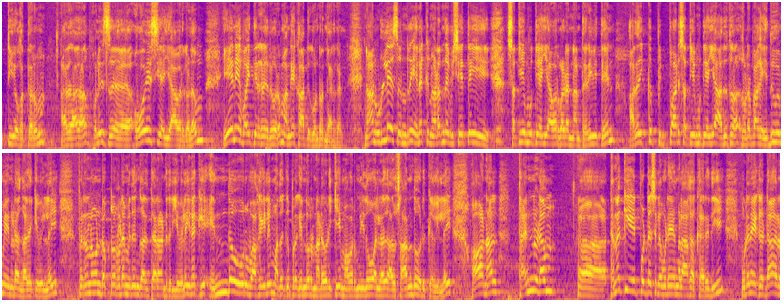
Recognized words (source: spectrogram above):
உத்தியோகத்தரும் அதாவது போலீஸ் ஓஎஸ்சி ஐயா அவர்களும் ஏனைய வைத்தியர்கள் இருவரும் அங்கே காத்து கொண்டிருந்தார்கள். நான் உள்ளே சென்று எனக்கு நடந்த விஷயத்தை சத்தியமூர்த்தி ஐயா அவர்களிடம் நான் தெரிவித்தேன். அதற்கு பிற்பாடு சத்தியமூர்த்தி ஐயா அது தொடர்பாக எதுவுமே என்னிடம் கதைக்கவில்லை பிறனவன் டாக்டரிடம் எதுவும் கதைத்தாரான்னு தெரியவில்லை. எனக்கு எந்த ஒரு வகையிலும் அதுக்கு பிறகு எந்த ஒரு நடவடிக்கையும் அவர் மீதோ அல்லது அது சார்ந்தோ எடுக்கவில்லை. ஆனால் தன்னிடம் தனக்கு ஏற்பட்ட சில விடயங்களாக கருதி உடனே கேட்டார்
